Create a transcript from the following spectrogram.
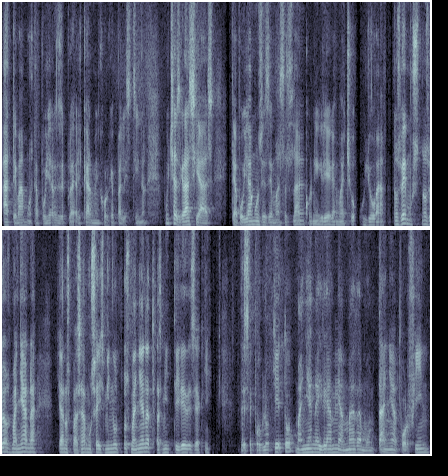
Ah, te vamos a apoyar desde Playa del Carmen, Jorge Palestina. Muchas gracias. Te apoyamos desde Mazatlán con Y, Macho Ulloa. Nos vemos, nos vemos mañana. Ya nos pasamos seis minutos. Mañana transmitiré desde aquí, desde Pueblo Quieto. Mañana iré a mi amada montaña, por fin,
